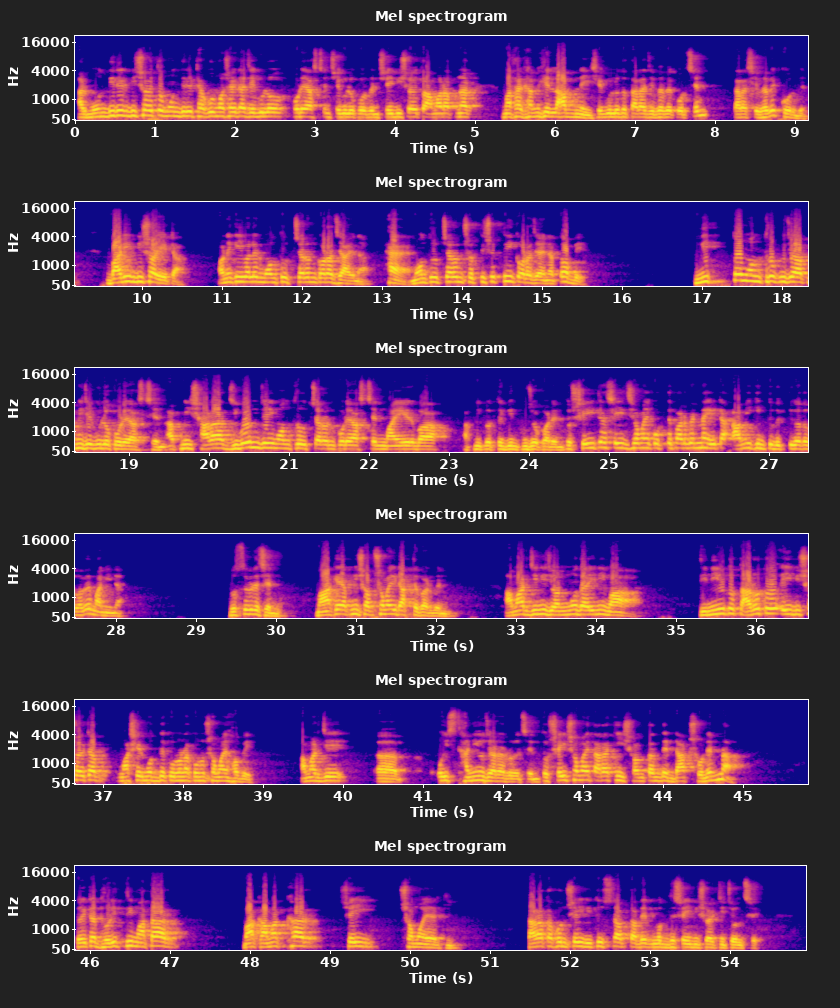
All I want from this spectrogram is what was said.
আর মন্দিরের বিষয়ে তো মন্দিরের ঠাকুর মশাইরা যেগুলো করে আসছেন সেগুলো করবেন, সেই বিষয়ে তো আমার আপনার মাথা ঘামিয়ে লাভ নেই, সেগুলো তো তারা যেভাবে করছেন, তারা সেভাবে করবেন। বাড়ির বিষয় এটা, অনেকেই বলেন মন্ত্র উচ্চারণ করা যায় না। হ্যাঁ মন্ত্র উচ্চারণ সত্যি সত্যিই করা যায় না, তবে নিত্য মন্ত্র পূজা আপনি যেগুলো করে আসছেন, আপনি সারা জীবন যেই মন্ত্র উচ্চারণ করে আসছেন মায়ের বা আপনি প্রত্যেকদিন পুজো করেন, তো সেইটা সেই সময় করতে পারবেন না, এটা আমি কিন্তু ব্যক্তিগতভাবে মানি না। বুঝতে পেরেছেন? মাকে আপনি সবসময় ডাকতে পারবেন। আমার যিনি জন্ম দেয়নি মা, তিনিও তো, তারও তো এই বিষয়টা মাসের মধ্যে কোনো না কোনো সময় হবে। আমার যে ওই স্থানীয় যারা রয়েছেন, তো সেই সময় তারা কি সন্তানদের ডাক শোনেন না? তো এটা ধরিত্রী মাতার, মা কামাক্ষার সেই সময় আর কি। তারা তখন সেই ঋতুস্রাব তাদের মধ্যে সেই বিষয়টি চলছে।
